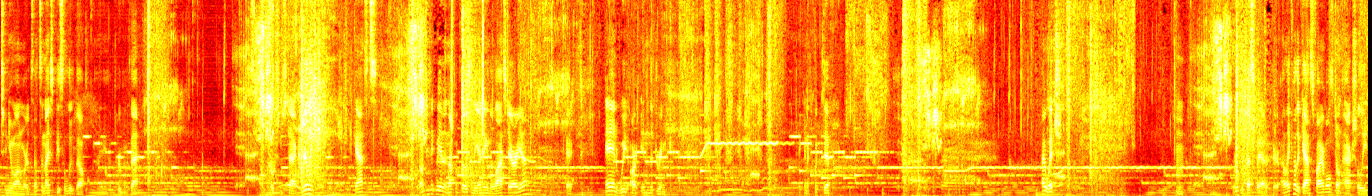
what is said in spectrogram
Continue onwards. That's a nice piece of loot, though. I approve of that. Potion stack. Really? Ghasts? Don't you think we had enough of those in the ending of the last area? Okay. And we are in the drink taking a quick dip. Hi, witch. Hmm. Where's the best way out of here? I like how the ghast fireballs don't actually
